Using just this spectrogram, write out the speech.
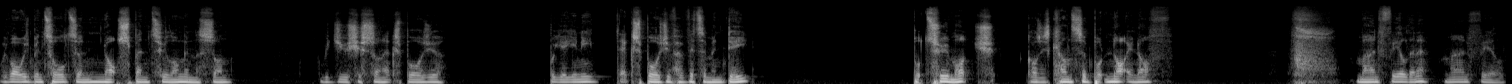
we've always been told to not spend too long in the sun reduce your sun exposure. But yeah, you need exposure for vitamin D. But too much causes cancer, but not enough. Minefield, innit? Minefield.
